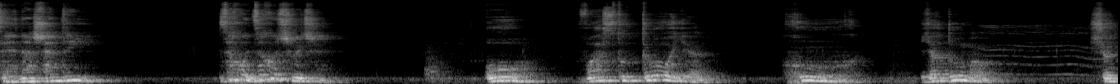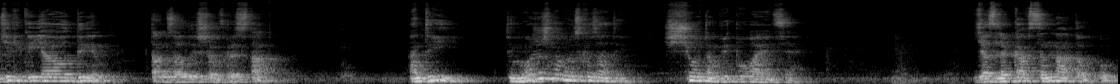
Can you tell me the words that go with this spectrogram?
Це наш Андрій. Заходь, заходь швидше. О, вас тут троє. Хух. Я думав, що тільки я один там залишив Христа. Андрій, ти можеш нам розказати, що там відбувається? Я злякався натовпу.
